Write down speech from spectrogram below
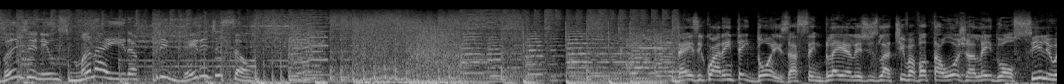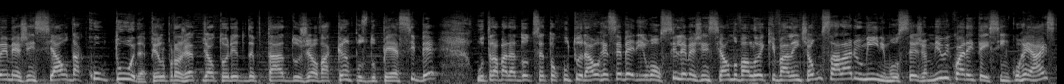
Band News Manaíra, primeira edição. 10 e 42 a Assembleia Legislativa vota hoje a lei do auxílio emergencial da cultura. Pelo projeto de autoria do deputado Jeová Campos, do PSB, o trabalhador do setor cultural receberia um auxílio emergencial no valor equivalente a um salário mínimo, ou seja, 1.045 reais,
